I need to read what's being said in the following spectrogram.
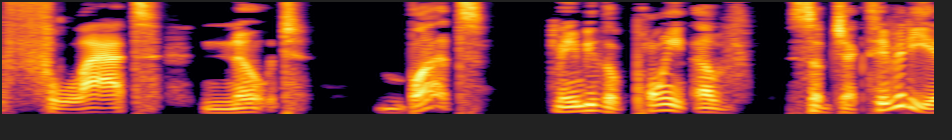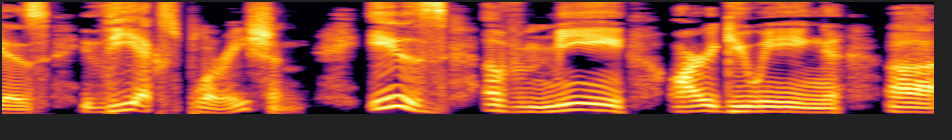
flat note. But maybe the point of subjectivity is the exploration is of me arguing uh,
